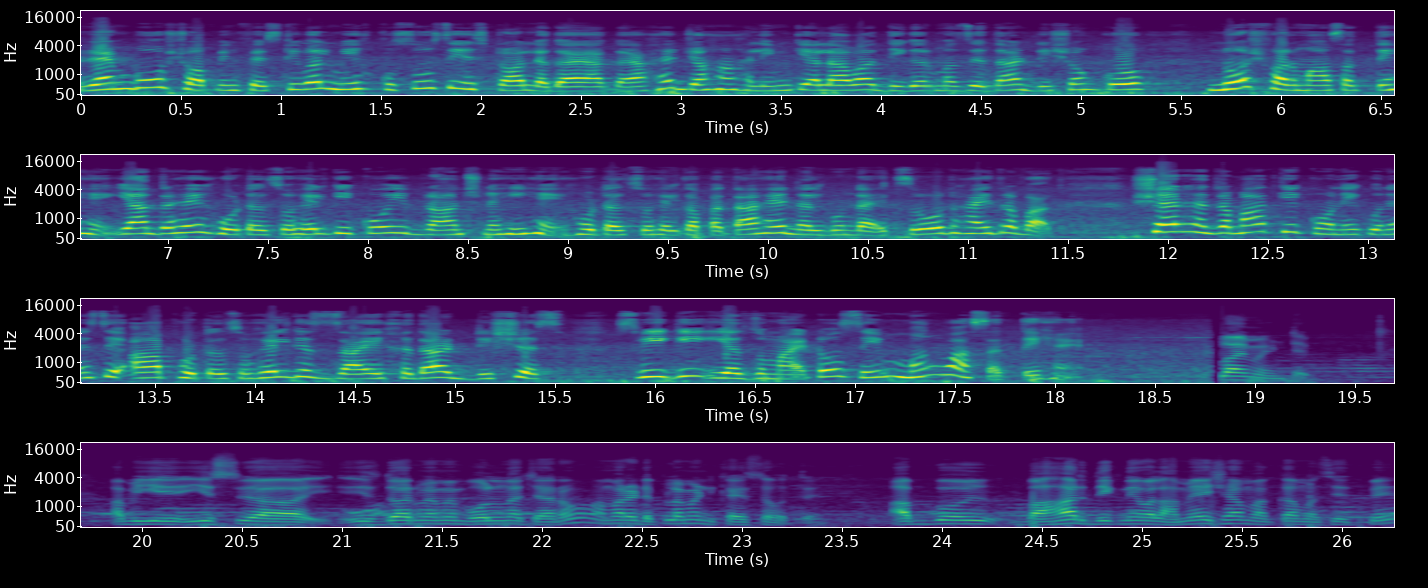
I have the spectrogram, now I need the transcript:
रेम्बो शॉपिंग फेस्टिवल में खसूसी स्टॉल लगाया गया है, जहाँ हलीम के अलावा दीगर मज़ेदार डिशों को नोश फरमा सकते हैं। याद रहे, होटल सोहेल की कोई ब्रांच नहीं है। होटल सोहेल का पता है, नलगुंडा एक्स रोड हैदराबाद। शहर हैदराबाद के कोने कोने से आप होटल सोहेल के जायकेदार डिशेस, स्विगी या जोमेटो से मंगवा सकते हैं। डिप्लॉयमेंट है। अब ये, इस इस दौर में मैं बोलना चाह रहा हूँ, हमारा डिप्लॉयमेंट कैसे होते हैं? आपको बाहर दिखने वाला, हमेशा मक्का मस्जिद पे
